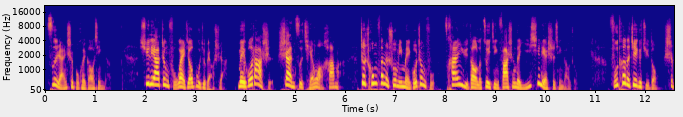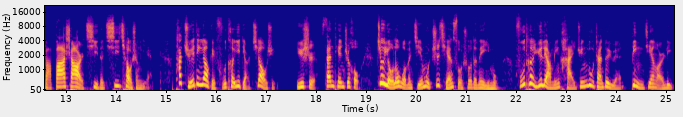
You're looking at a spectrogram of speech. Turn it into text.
自然是不会高兴的。叙利亚政府外交部就表示啊，美国大使擅自前往哈马，这充分的说明美国政府参与到了最近发生的一系列事情当中。福特的这个举动是把巴沙尔气得七窍生烟，他决定要给福特一点教训。于是三天之后，就有了我们节目之前所说的那一幕：福特与两名海军陆战队员并肩而立，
